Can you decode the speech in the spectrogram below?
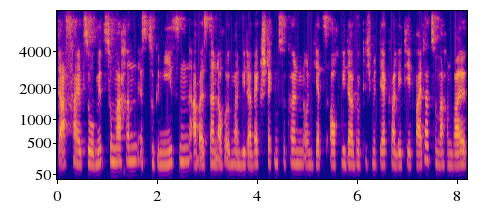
das halt so mitzumachen, es zu genießen, aber es dann auch irgendwann wieder wegstecken zu können und jetzt auch wieder wirklich mit der Qualität weiterzumachen, weil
